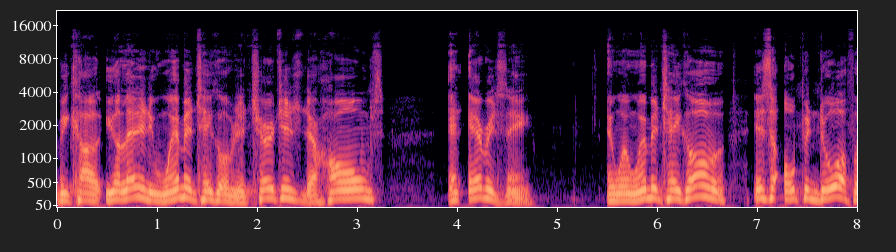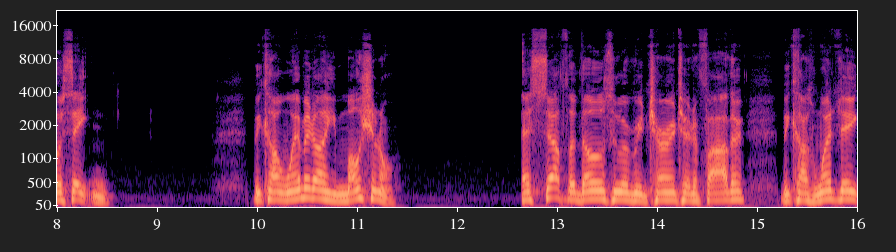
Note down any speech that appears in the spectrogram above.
Because you're letting the women take over the churches, their homes, and everything. And when women take over, it's an open door for Satan. Because women are emotional. Except for those who have returned to the Father, because once they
